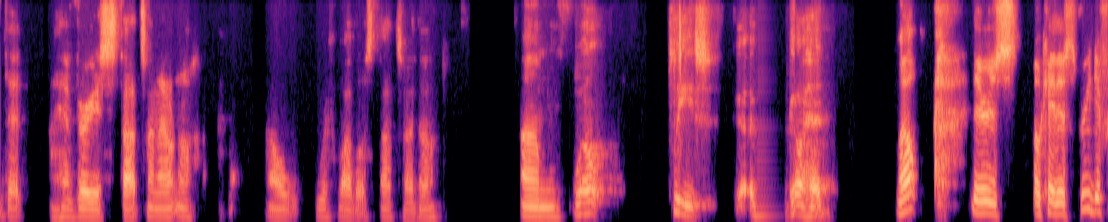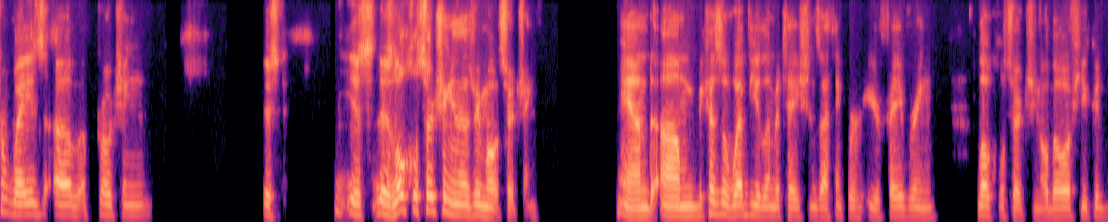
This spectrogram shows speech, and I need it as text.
that I have various thoughts on. I don't know how worthwhile those thoughts are though. Um, Well, please, uh, go ahead. well, there's okay. There's three different ways of approaching. There's there's, there's local searching and there's remote searching, and um, because of WebView limitations, I think you're favoring local searching. Although if you could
